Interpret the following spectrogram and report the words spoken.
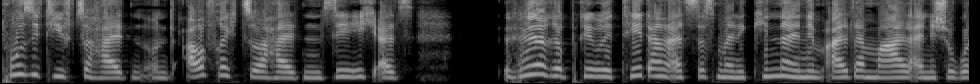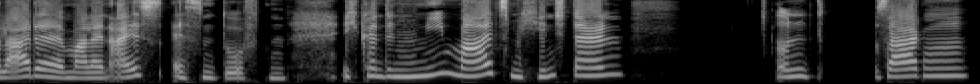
positiv zu halten und aufrecht zu erhalten, sehe ich als höhere Priorität an, als dass meine Kinder in dem Alter mal eine Schokolade, mal ein Eis essen durften. Ich könnte niemals mich hinstellen und sagen,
